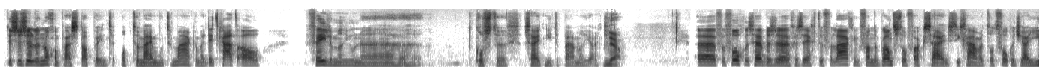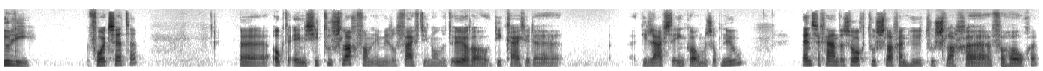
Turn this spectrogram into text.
Dus ze zullen nog een paar stappen op termijn moeten maken. Maar dit gaat al vele miljoenen uh, kosten, zei het niet een paar miljard. Ja. Uh, vervolgens hebben ze gezegd, de verlaging van de brandstofvaccins, die gaan we tot volgend jaar juli voortzetten. Uh, ook de energietoeslag van inmiddels 1500 euro, die krijgen de die laagste inkomens opnieuw. En ze gaan de zorgtoeslag en huurtoeslag uh, verhogen.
